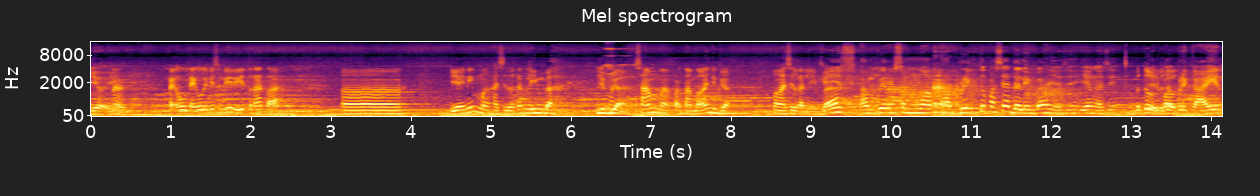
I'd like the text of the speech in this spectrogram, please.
Iya, iya. Nah, PLTU ini sendiri ternyata eh, dia ini menghasilkan limbah juga sama pertambangan juga menghasilkan limbah. Kayaknya hampir semua pabrik tuh pasti ada limbahnya sih, iya nggak sih? Betul, Dari betul. pabrik kain,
